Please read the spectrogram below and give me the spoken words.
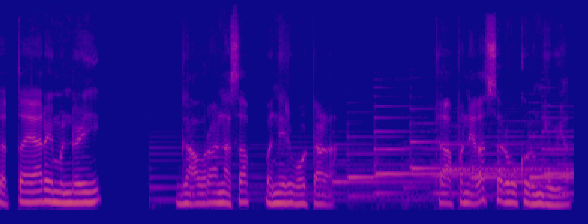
तर तयार आहे मंडळी गावरान असा पनीर घोटाळा. तर आपण याला सर्व करून घेऊयात.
